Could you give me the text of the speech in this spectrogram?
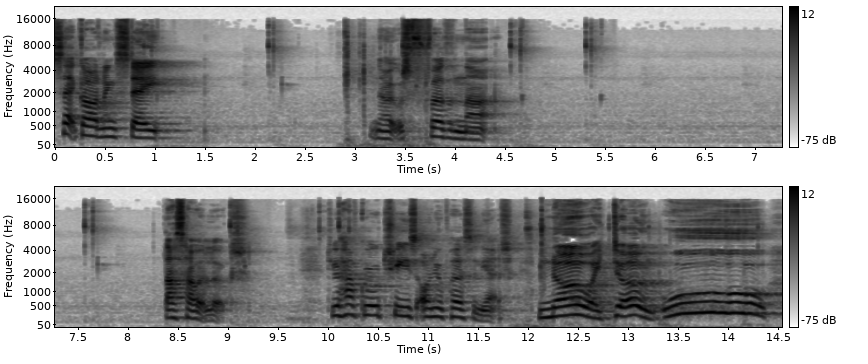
Set gardening state. No, it was further than that. That's how it looked. Do you have grilled cheese on your person yet? No, I don't. Ooh.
